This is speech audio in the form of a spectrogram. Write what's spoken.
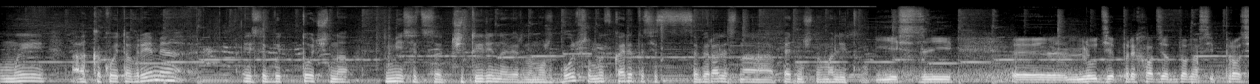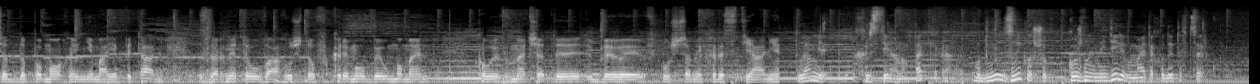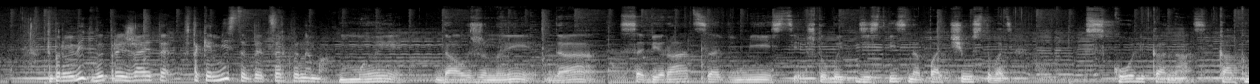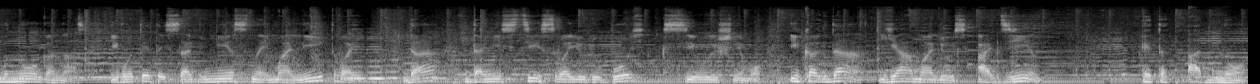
Мы а, какое-то время, если быть точно, месяца 4, наверное, может больше, мы в Каритасе собирались на пятничную молитву. Jeśli y, ludzie przychodzą do nas i proszą допомоги, nie mają pytań. Zвернете увагу, що в Криму був момент, коли в мечети були впущені християни. Вам, як християнам, так? От ви звикли, що кожної неділі ви маєте ходити в церкву. Тепер уявіть, ви приїжджаєте в таке місце, де церкви нема. Мы должны да, собираться вместе, чтобы действительно почувствовать, сколько нас, как много нас. И вот этой совместной молитвой да, донести свою любовь к Всевышнему. И когда я молюсь один, это одно.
